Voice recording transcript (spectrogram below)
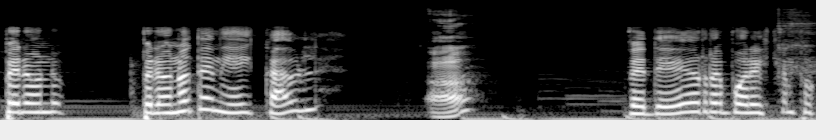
pero no, pero no teníais cable. día. ¿Ah? VTR, por ejemplo,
